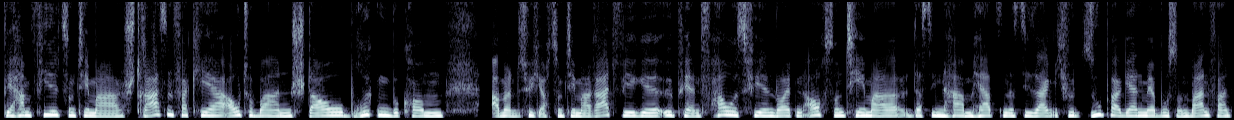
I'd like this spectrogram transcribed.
Wir haben viel zum Thema Straßenverkehr, Autobahnen, Stau, Brücken bekommen, aber natürlich auch zum Thema Radwege. ÖPNV ist vielen Leuten auch so ein Thema, das ihnen haben Herzen ist, die sagen, ich würde super gern mehr Bus und Bahn fahren,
